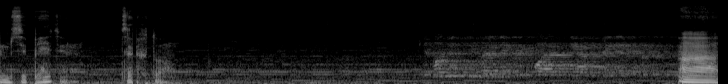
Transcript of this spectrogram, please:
МС5? Це хто? А.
